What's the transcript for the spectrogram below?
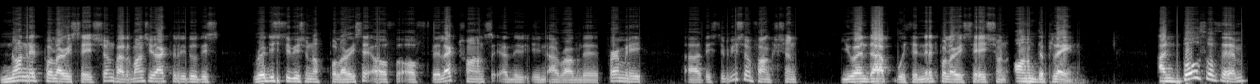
non-net polarization, but once you actually do this redistribution of polarization of, of the electrons in, in around the Fermi uh, distribution function, you end up with a net polarization on the plane. And both of them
